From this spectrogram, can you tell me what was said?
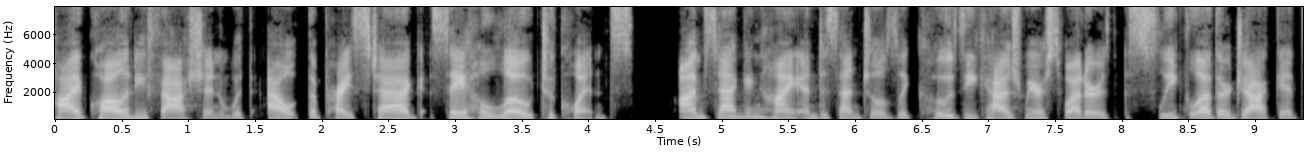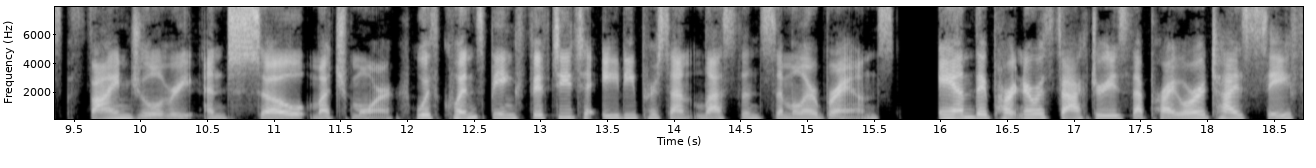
High quality fashion without the price tag. Say hello to Quince. I'm snagging high-end essentials like cozy cashmere sweaters, sleek leather jackets, fine jewelry, and so much more. With Quince being 50 to 80% less than similar brands. And they partner with factories that prioritize safe,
